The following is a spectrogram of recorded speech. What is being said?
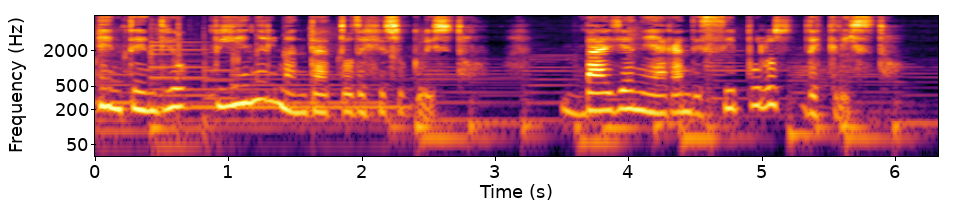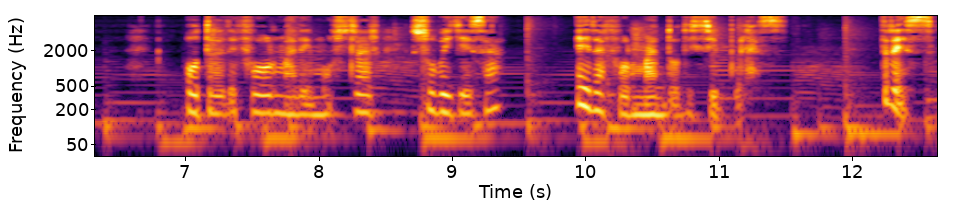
entendió bien el mandato de Jesucristo. Vayan y hagan discípulos de Cristo. Otra de forma de mostrar su belleza era formando discípulas. 3.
